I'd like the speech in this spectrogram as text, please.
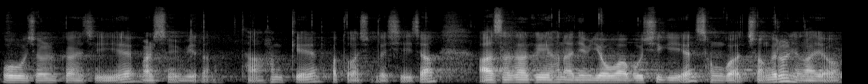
15절까지의 말씀입니다. 다 함께 합독하십니다. 시작. 아사가 그의 하나님 여호와 보시기에 성과 정의를 행하여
